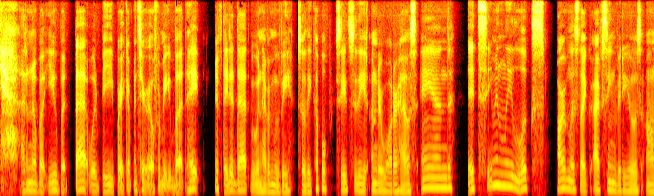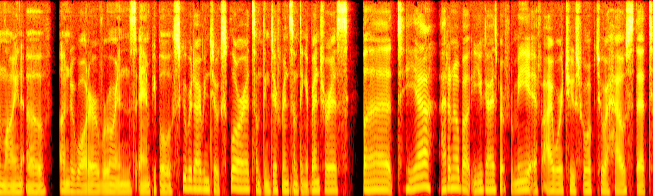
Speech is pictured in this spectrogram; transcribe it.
Yeah, I don't know about you, but that would be breakup material for me. But hey, if they did that, we wouldn't have a movie. So the couple proceeds to the underwater house and it seemingly looks harmless. Like I've seen videos online of underwater ruins and people scuba diving to explore it, something different, something adventurous. But yeah, I don't know about you guys, but for me, if I were to swim up to a house that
